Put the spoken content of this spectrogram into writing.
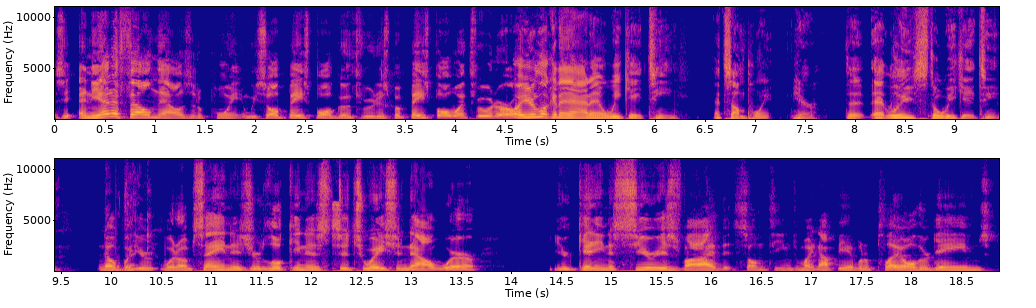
See, and the NFL now is at a point, and we saw baseball go through this, but baseball went through it early. Well, you're looking at adding a week 18 at some point here, the, at least a week 18. No, but think. you're what I'm saying is you're looking at a situation now where you're getting a serious vibe that some teams might not be able to play all their games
